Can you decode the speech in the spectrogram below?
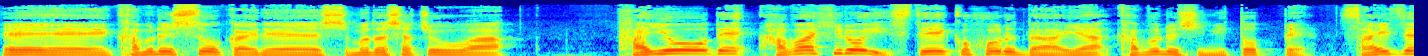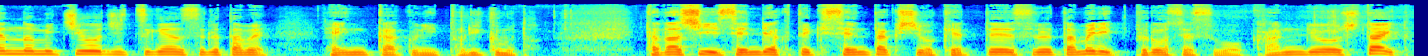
えー、株主総会で島田社長は多様で幅広いステークホルダーや株主にとって最善の道を実現するため変革に取り組むと。正しい戦略的選択肢を決定するためにプロセスを完了したいと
